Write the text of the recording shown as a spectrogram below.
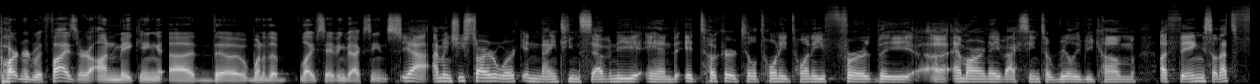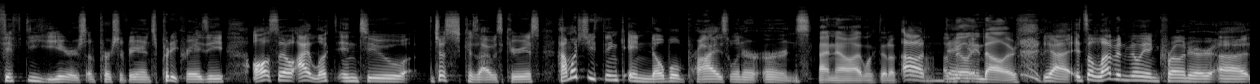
partnered with Pfizer on making uh, the one of the life saving vaccines. Yeah, I mean, she started work in 1970, and it took her till 2020 for the uh, mRNA vaccine to really become a thing. So that's 50 years of perseverance. Pretty crazy. Also, I looked into just because I was curious, how much do you think a Nobel Prize winner earns? I know. I looked it up. Oh, a million dollars. Yeah, it's 11 million kroner, uh,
